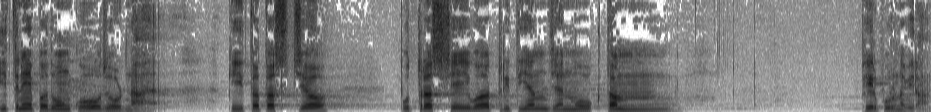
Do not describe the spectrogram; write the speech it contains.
इतने पदों को जोड़ना है कि ततश्च पुत्र तृतीय जन्मोक्तम। फिर पूर्ण विराम,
